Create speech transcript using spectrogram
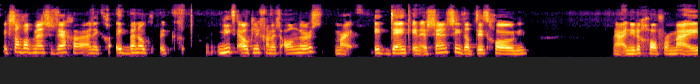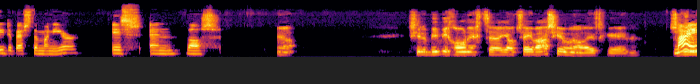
ik snap wat mensen zeggen. En ik, ik ben ook. Ik, niet elk lichaam is anders. Maar ik denk in essentie dat dit gewoon. Nou, in ieder geval voor mij de beste manier is en was. Ja. Ik zie dat Bibi gewoon echt uh, jouw twee waarschuwingen al heeft gegeven. Mij?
